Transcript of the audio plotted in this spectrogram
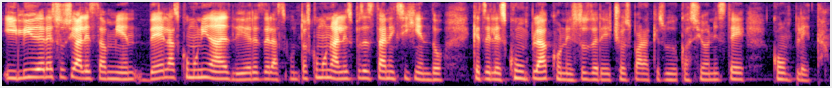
y líderes sociales también de las comunidades, líderes de las juntas comunales, pues están exigiendo que se les cumpla con estos derechos para que su educación esté completa.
